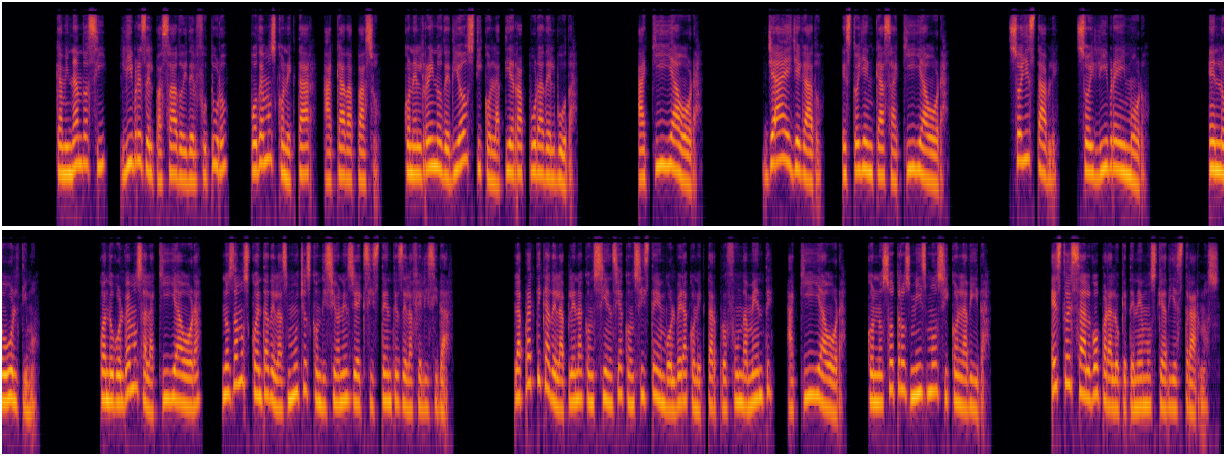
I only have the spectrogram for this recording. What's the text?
Caminando así, libres del pasado y del futuro, podemos conectar, a cada paso, con el reino de Dios y con la tierra pura del Buda. Aquí y ahora. Ya he llegado, estoy en casa aquí y ahora. Soy estable, soy libre y moro. En lo último. Cuando volvemos al aquí y ahora, nos damos cuenta de las muchas condiciones ya existentes de la felicidad. La práctica de la plena conciencia consiste en volver a conectar profundamente, aquí y ahora, con nosotros mismos y con la vida. Esto es algo para lo que tenemos que adiestrarnos.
